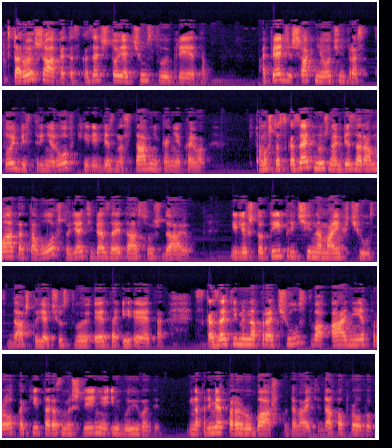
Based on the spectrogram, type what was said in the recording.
Второй шаг – это сказать, что я чувствую при этом. Опять же, шаг не очень простой, без тренировки или без наставника некоего, потому что сказать нужно без аромата того, что я тебя за это осуждаю – или что ты причина моих чувств, да, что я чувствую это и это. Сказать именно про чувства, а не про какие-то размышления и выводы. Например, про рубашку. Давайте, да, попробуем.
